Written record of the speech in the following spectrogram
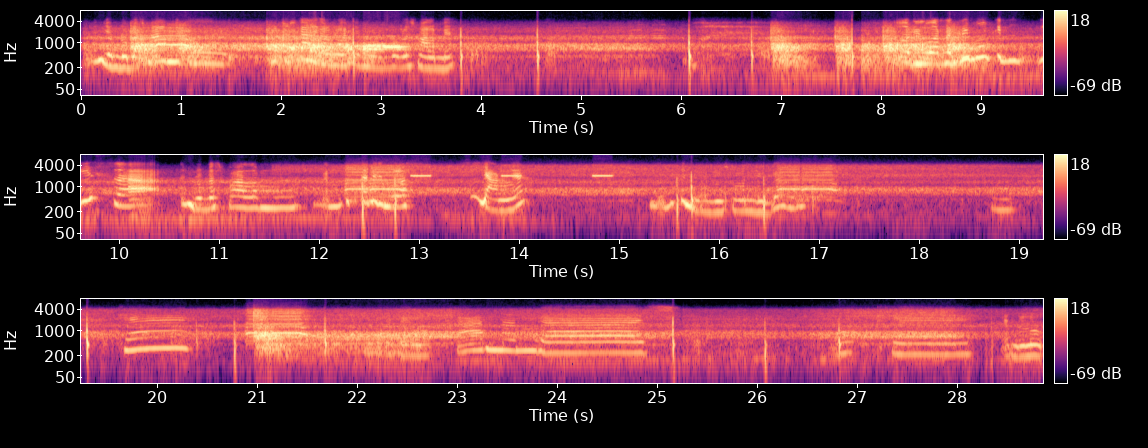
Kan jam 12 malam itu lucu sekali kalau nge-live jam 12 malam ya. Oh di luar negeri mungkin bisa. Jam 12 malam. Kan kita jam 12 siang ya. Nggak mungkin jam 12 malam juga kan? Oke. Kita belok kanan guys. Oke. Dan dulu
